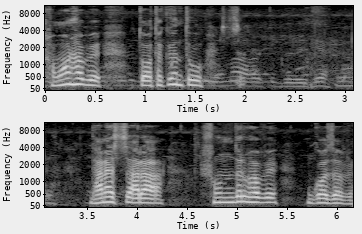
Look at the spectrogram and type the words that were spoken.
সমান হবে, তত কিন্তু ধানের চারা সুন্দরভাবে গজাবে।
